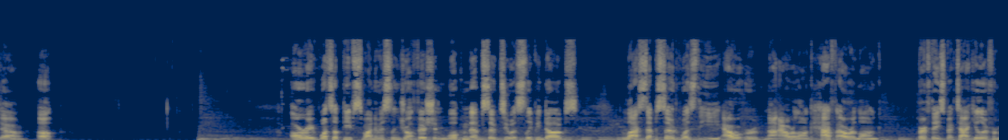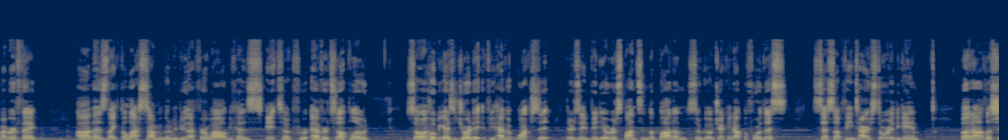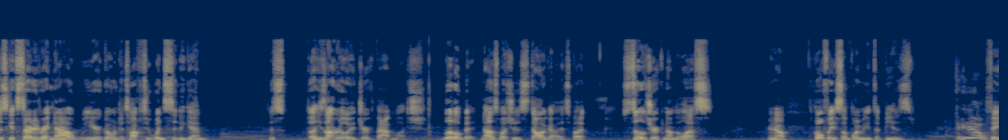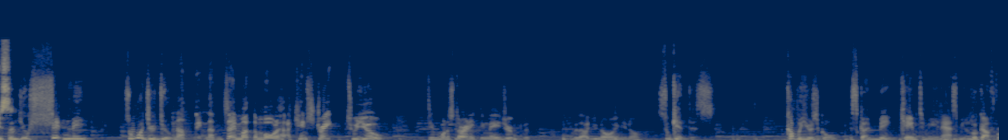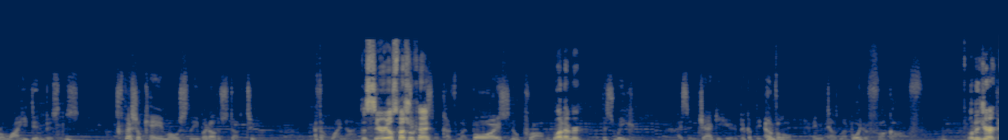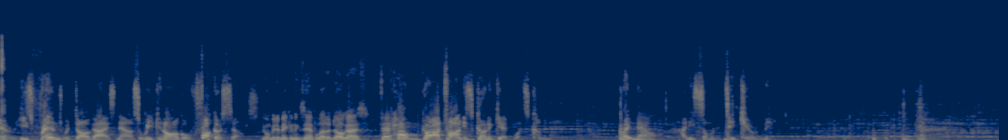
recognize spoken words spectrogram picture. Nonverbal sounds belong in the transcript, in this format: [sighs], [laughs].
down, up. Alright, what's up peeps? My name is SlingJawFish and welcome to episode 2 of Sleeping Dogs. Last episode was the hour, or not hour long, half hour long birthday spectacular for my birthday. Uh, that is like the last time I'm going to do that for a while because it took forever to upload. So I hope you guys enjoyed it. If you haven't watched it, there's a video response in the bottom, so go check it out before this. Sets up the entire story of the game. But uh, let's just get started right now. We are going to talk to Winston again. This well, He's not really a jerk that much. a Little bit. Not as much as Dog Eyes, but still a jerk nonetheless. You know, hopefully at some point we get to beat his Deal. face in. Are you shitting me? So what'd you do? Nothing, nothing. Same nothing more. I came straight to you. Didn't want to start anything major, but without you knowing, you know? So get this. A couple years ago, this guy Ming came to me and asked me to look out for him while he did business. Special K mostly, but other stuff too. I thought, why not? The cereal special Take a K? nice little cut for my boys, no problem. Whatever. But this week, I sent Jackie here to pick up the envelope, and he tells my boy to fuck off. What a jerk. Apparently, he's friends with Dog Eyes now, so we can all go fuck ourselves. You want me to make an example out of dog eyes? That hum Garton is gonna get what's coming in. Right now, I need someone to take care of me.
